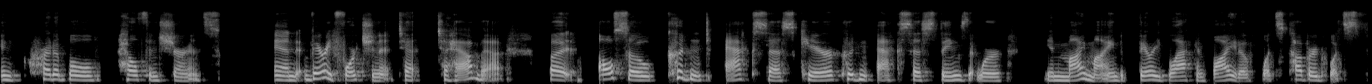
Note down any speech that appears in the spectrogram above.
incredible health insurance and very fortunate to, to have that, but also couldn't access care, couldn't access things that were, in my mind, very black and white of what's covered, what's,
